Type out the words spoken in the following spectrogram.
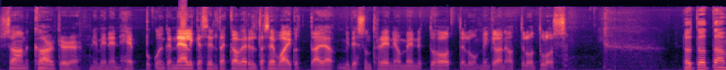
Sean Carter-niminen heppu. Kuinka nälkäiseltä kaverilta se vaikuttaa ja miten sun treeni on mennyt tuohon otteluun? Minkälainen ottelu on tulossa? No tota,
